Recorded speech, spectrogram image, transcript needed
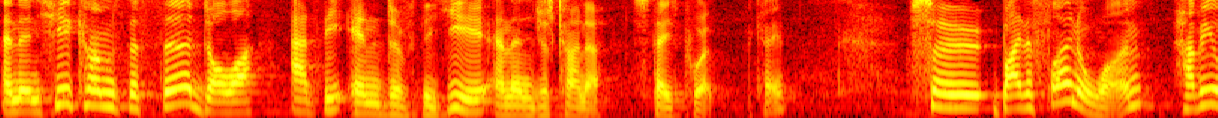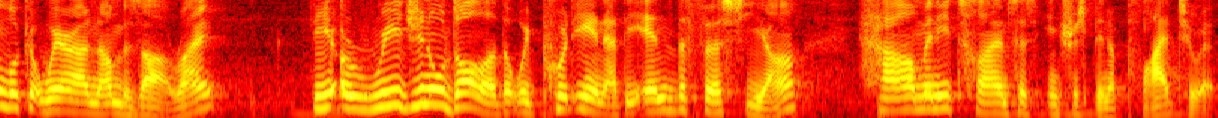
And then here comes the third dollar at the end of the year, and then it just kind of stays put. Okay? So by the final one, having a look at where our numbers are, right? The original dollar that we put in at the end of the first year, how many times has interest been applied to it?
